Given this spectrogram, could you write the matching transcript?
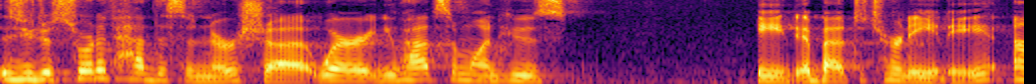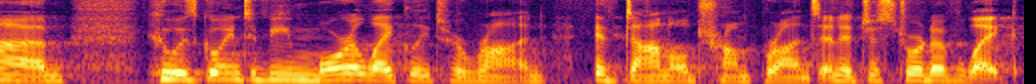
is you just sort of have this inertia where you have someone who's eight, about to turn 80, um, who is going to be more likely to run if Donald Trump runs. And it just sort of like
